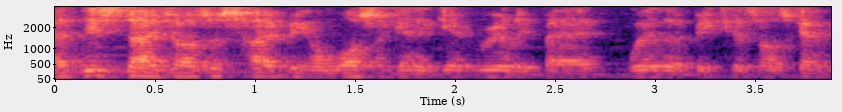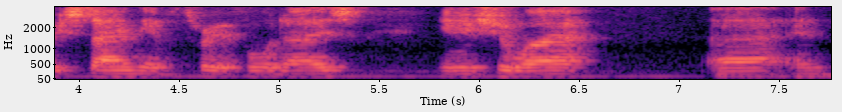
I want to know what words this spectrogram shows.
at this stage, I was just hoping I wasn't going to get really bad weather because I was going to be staying there for three or four days in Ushuaia uh, and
